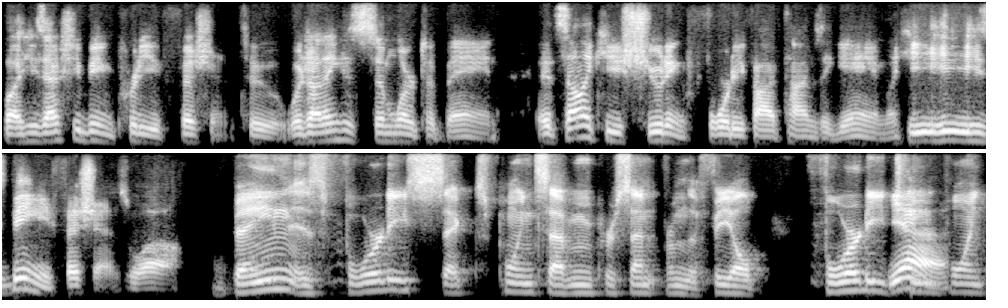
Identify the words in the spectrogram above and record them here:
but he's actually being pretty efficient too, which I think is similar to Bane. It's not like he's shooting 45 times a game. Like he, he he's being efficient as well. Bane is 46.7% from the field, 42 yeah. point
